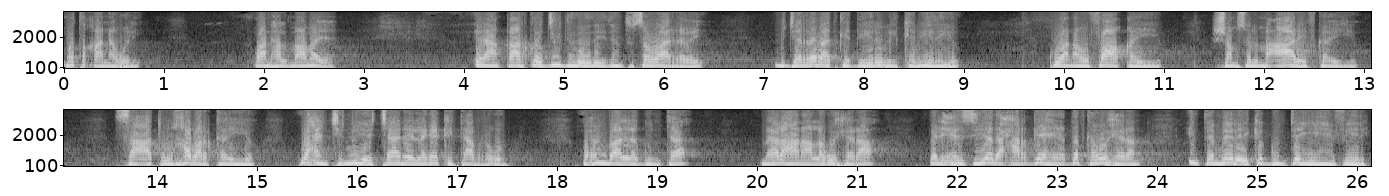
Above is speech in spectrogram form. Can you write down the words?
Ma taqaanaa weli? Waan halmaamo inaan qaarkood jildigooda idin tusa waa rabay. Mujarabaadka dayrabi alkabiir iyo kuwan awfaaqa iyo shamsulmacaarifka iyo saacatulkhabarka iyo waxaan jinniyo jaanee laga kitaab rogo. Waxunbaa la guntaa meelahana lagu xiraa bal xirsiyada xargahee dadka u xiran inta meelay ka guntan yihiin fiiri.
